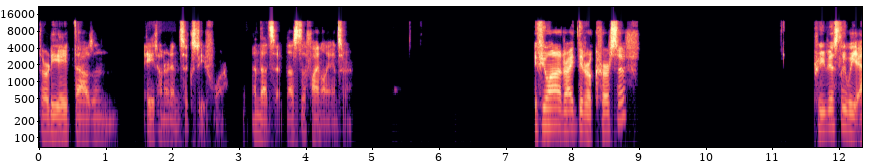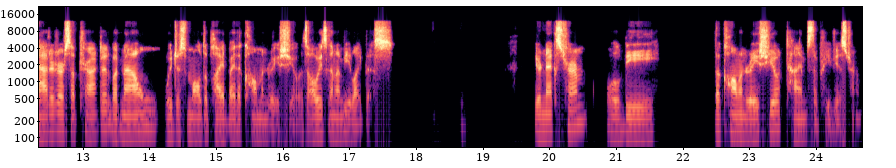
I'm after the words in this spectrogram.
38,864. And that's it. That's the final answer. If you want to write the recursive, previously we added or subtracted, but now we just multiply it by the common ratio. It's always going to be like this. Your next term will be the common ratio times the previous term.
